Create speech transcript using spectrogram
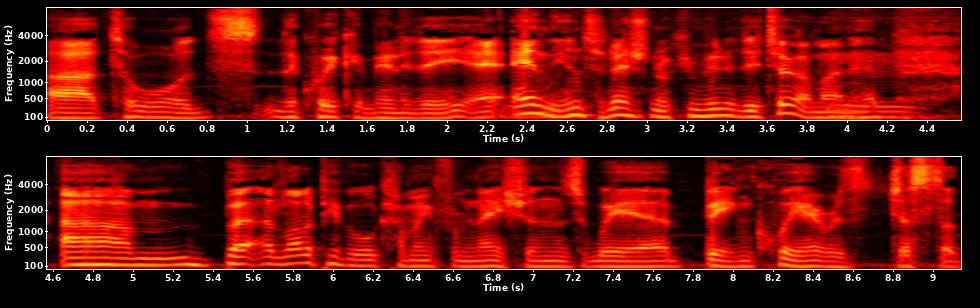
uh, towards the queer community a- and the international community too. I might add, um, but a lot of people are coming from nations where being queer is just a,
